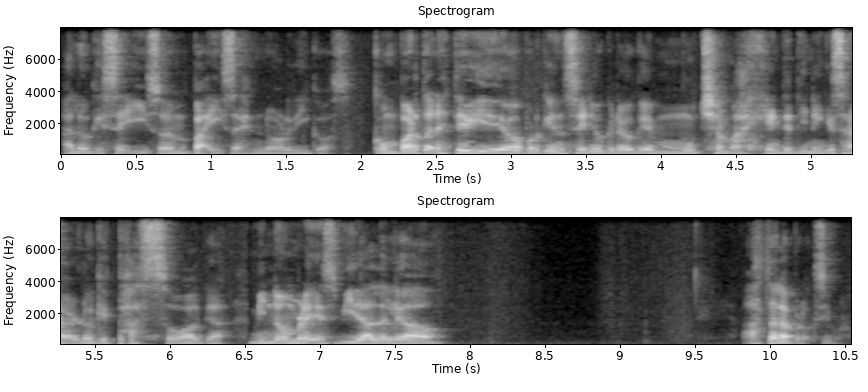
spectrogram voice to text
a lo que se hizo en países nórdicos. Compartan este video porque en serio creo que mucha más gente tiene que saber lo que pasó acá. Mi nombre es Vidal Delgado hasta la próxima.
